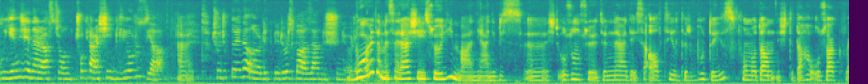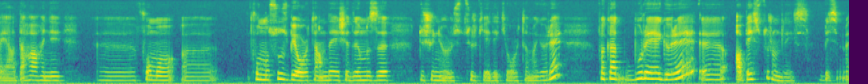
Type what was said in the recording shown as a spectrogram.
Bu yeni jenerasyon çok her şeyi biliyoruz ya. Evet. Çocuklara ne ağırlık veriyoruz bazen düşünüyorum. Bu arada mesela şeyi söyleyeyim ben yani biz e, işte uzun süredir neredeyse 6 yıldır buradayız. FOMO'dan işte daha uzak veya daha hani e, FOMO e, FOMO'suz bir ortamda yaşadığımızı düşünüyoruz Türkiye'deki ortama göre. Fakat buraya göre e, abes durumdayız. Biz e,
